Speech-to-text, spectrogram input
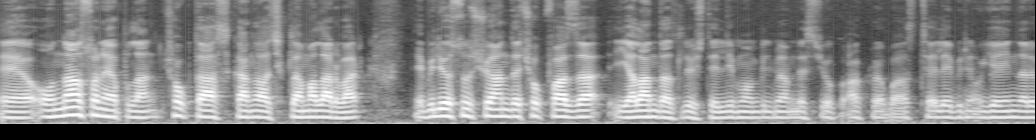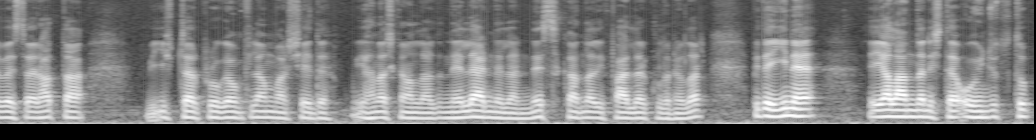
E, ondan sonra yapılan çok daha skandal açıklamalar var. E, biliyorsunuz şu anda çok fazla yalan da atılıyor. İşte limon bilmem nesi yok. Akrabası, Tele1'in o yayınları vesaire. Hatta bir iftar programı falan var şeyde yandaş kanallarda. Neler neler ne skandal ifadeler kullanıyorlar. Bir de yine yalandan işte oyuncu tutup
